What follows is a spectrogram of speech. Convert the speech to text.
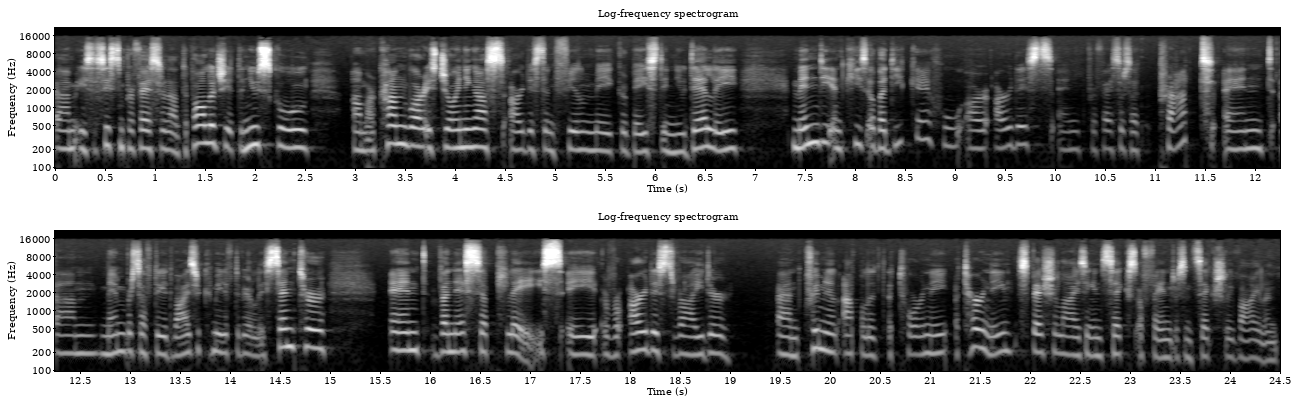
um, is assistant professor in anthropology at the New School. Amar Kanwar is joining us, artist and filmmaker based in New Delhi. Mendi and Keith Obadike, who are artists and professors at Pratt and um, members of the advisory committee of the Vera List Center. And Vanessa Place, a artist, writer, and criminal appellate attorney, attorney specializing in sex offenders and sexually violent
